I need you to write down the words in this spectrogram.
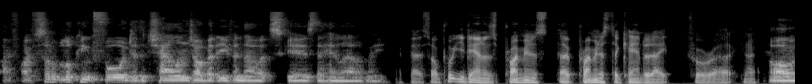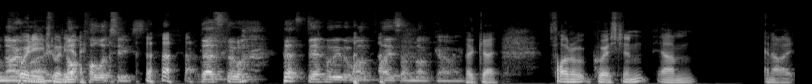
I'm sort of looking forward to the challenge of it, even though it scares the hell out of me. Okay, so I'll put you down as prime minister, uh, prime minister candidate for uh, you know. Oh no, 20, not politics. that's the that's definitely the one place I'm not going. Okay, final question. Um, and I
